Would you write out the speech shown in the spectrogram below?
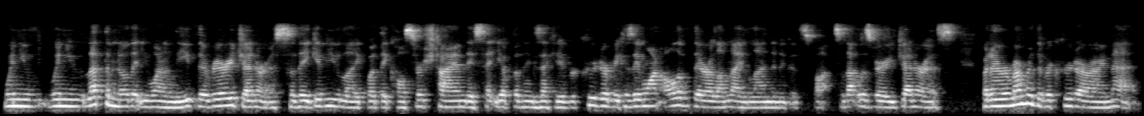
when you when you let them know that you want to leave they're very generous. So they give you like what they call search time. They set you up with an executive recruiter because they want all of their alumni to land in a good spot. So that was very generous. But i remember the recruiter i met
